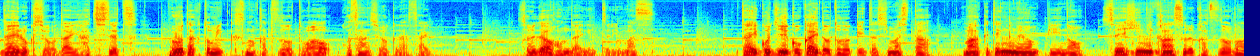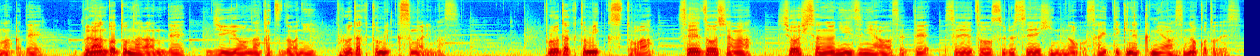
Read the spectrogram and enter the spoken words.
第6章第8節プロダクトミックスの活動とはをご参照ください。それでは本題に移ります。第55回でお届けいたしましたマーケティングの 4P の製品に関する活動の中でブランドと並んで重要な活動にプロダクトミックスがあります。プロダクトミックスとは製造者が消費者のニーズに合わせて製造する製品の最適な組み合わせのことです。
